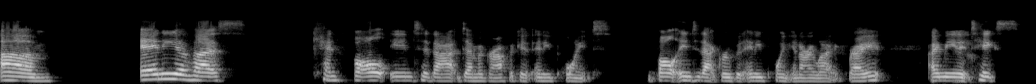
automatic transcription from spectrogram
Um, any of us can fall into that demographic at any point, fall into that group at any point in our life, right? I mean, yeah. it takes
